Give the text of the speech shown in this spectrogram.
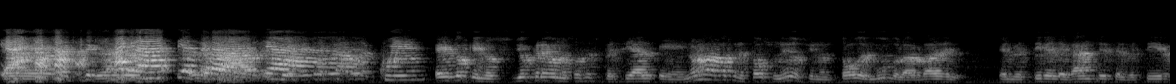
eh, Ay, gracias, gracias. Queen es lo que nos, yo creo, nos hace especial, eh, no nada más en Estados Unidos, sino en todo el mundo, la verdad, el, el vestir elegantes, el vestir,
